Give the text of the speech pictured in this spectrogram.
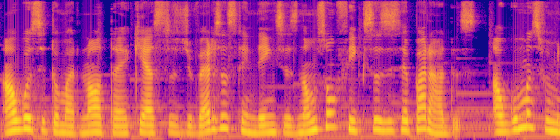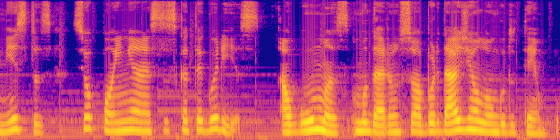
Algo a se tomar nota é que estas diversas tendências não são fixas e separadas. Algumas feministas se opõem a estas categorias. Algumas mudaram sua abordagem ao longo do tempo.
